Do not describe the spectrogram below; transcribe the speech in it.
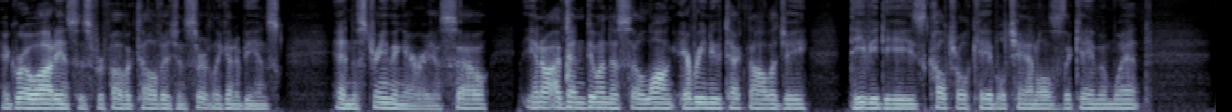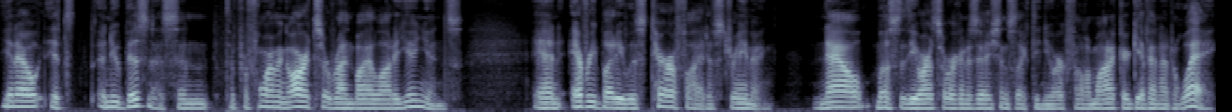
and grow audiences for public television is certainly going to be in, in the streaming area. So, you know, I've been doing this so long, every new technology, DVDs, cultural cable channels that came and went. You know, it's a new business, and the performing arts are run by a lot of unions. And everybody was terrified of streaming. Now, most of the arts organizations, like the New York Philharmonic, are giving it away.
